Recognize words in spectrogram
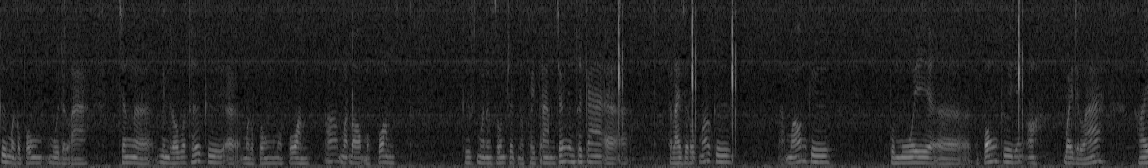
គឺមួយកំប៉ុង1ដុល្លារអញ្ចឹង Mineral Water គឺមួយកំប៉ុង1000អមួយដប1000គឺស្មើនឹង0.25អញ្ចឹងខ្ញុំធ្វើការតម្លៃសរុបមកគឺ amount គឺ6កំប៉ុងគឺយើងអស់ 3ដុល្លារហើយ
